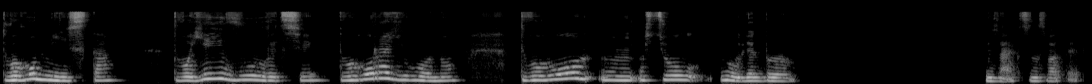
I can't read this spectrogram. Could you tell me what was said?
Твого міста, твоєї вулиці, твого району, твого ось цього, ну, якби не знаю, як це назвати,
